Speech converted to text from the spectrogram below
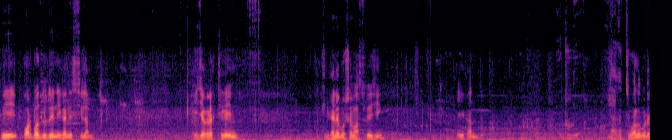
আমি পরপর দুদিন এখানে এসেছিলাম। এই জায়গাটার থেকে এখানে বসে মাছ পেয়েছি। এইখান থেকে দেখাচ্ছে ভালো করে।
